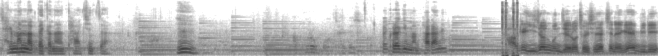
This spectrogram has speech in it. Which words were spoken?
잘 만났다니까 난 다 진짜. 응. 앞으로 뭐 잘 되실 것 그러기만 바라네. 가게 이전 문제로 저희 제작진에게 미리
